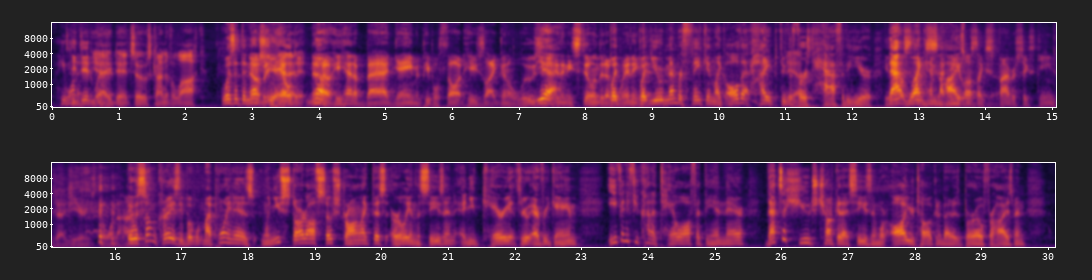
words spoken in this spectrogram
He won. He it. did win Yeah, he it. did. So it was kind of a lock. Was it the No, next but he year? held it. No, No. no, he had a bad game, and people thought he's like going to lose Yeah. it, and then he still ended up but winning. but it. you remember thinking like all that hype through the first half of the year He that won like, him the I think Heisman. He lost like five or six games that year, and still won the It was something crazy, but my point is, when you start off so strong like this early in the season and you carry it through every game, even if you kind of tail off at the end there, that's a huge chunk of that season where all you're talking about is Burrow for Heisman.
